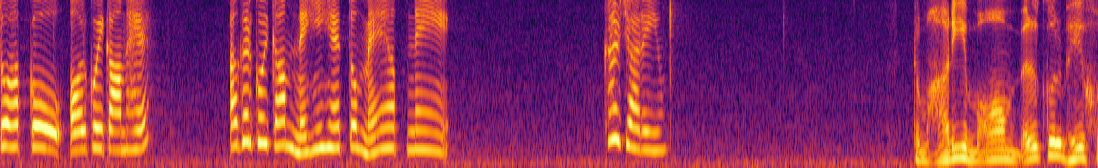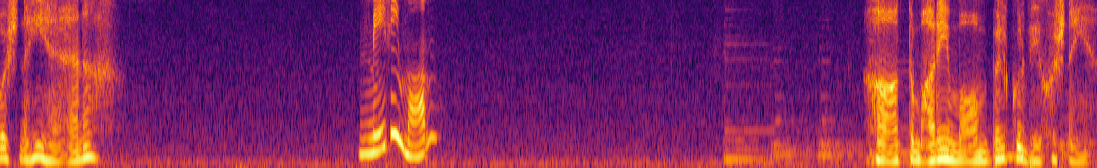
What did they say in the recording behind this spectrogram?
तो आपको और कोई काम है? अगर कोई काम नहीं है तो मैं अपने घर जा रही हूँ। तुम्हारी मॉम बिल्कुल भी खुश नहीं है है ना? मेरी मॉम? हाँ तुम्हारी मॉम बिल्कुल भी खुश नहीं है।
